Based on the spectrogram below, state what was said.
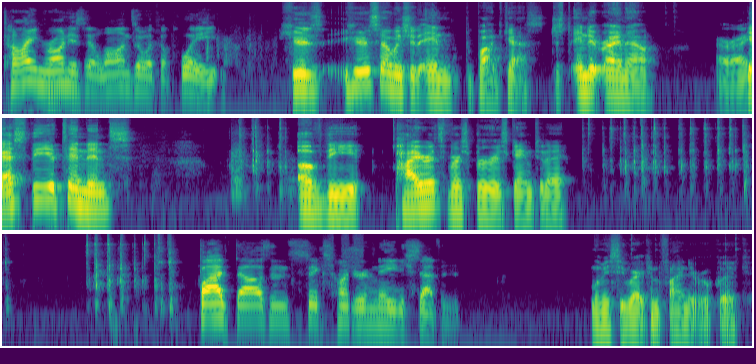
tying run is Alonso at the plate. Here's here's how we should end the podcast. Just end it right now. All right. Guess the attendance of the Pirates versus Brewers game today. 5,687. Let me see where I can find it real quick.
